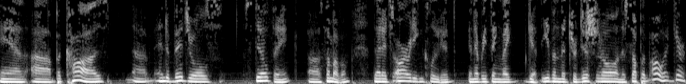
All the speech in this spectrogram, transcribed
and uh, because uh, individuals still think, uh, some of them, that it's already included in everything they get, even the traditional and the supplement. Oh, Gary,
